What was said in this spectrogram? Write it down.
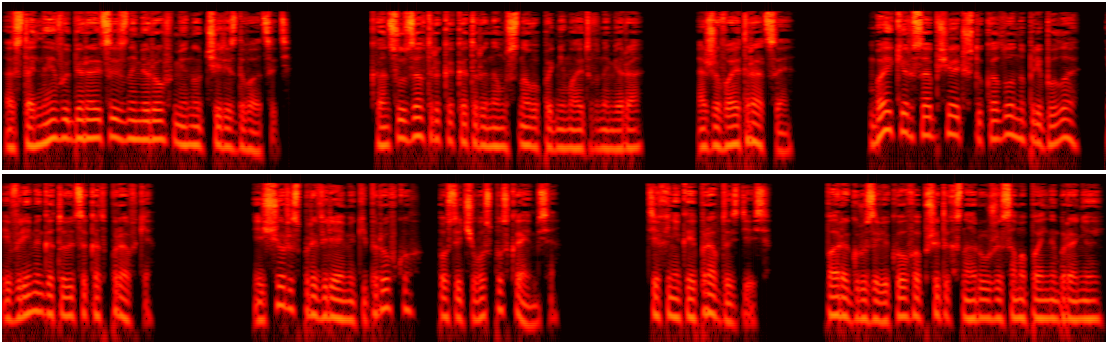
Остальные выбираются из номеров минут через двадцать. К концу завтрака, который нам снова поднимают в номера, оживает рация. Байкер сообщает, что колонна прибыла и время готовится к отправке. Еще раз проверяем экипировку, после чего спускаемся. Техника и правда здесь. Пара грузовиков, обшитых снаружи самопальной броней,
